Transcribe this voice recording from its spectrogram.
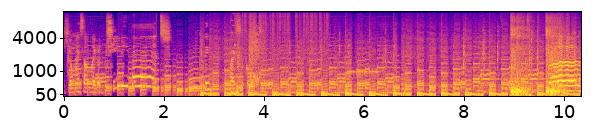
heal myself like a teeny bitch. I think bicycles. Fuck.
